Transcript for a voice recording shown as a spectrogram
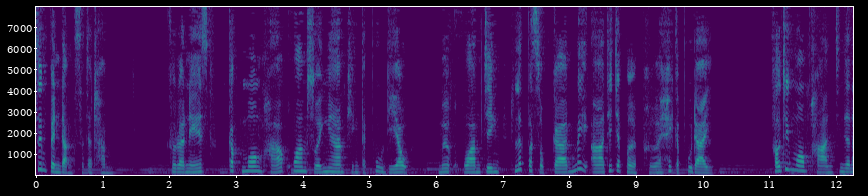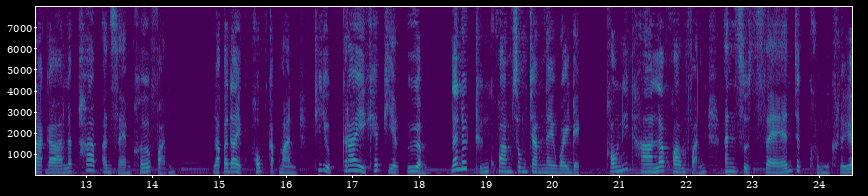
ซึ่งเป็นดั่งสัจธรรมคูราเนสกับมองหาความสวยงามเพียงแต่ผู้เดียว เมื่อความจริงและประสบการณ์ไม่อาจที่จะเปิดเผยให้กับผู้ใด เขาจึงมองผ่านจินตนาการและภาพอันแสนเพ้อฝัน แล้วก็ได้พบกับมันที่อยู่ใกล้แค่เพียงเอื้อม และนึกถึงความทรงจำในวัยเด็กของนิทานและความฝันอันสุดแสนจะคลุมเครือ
